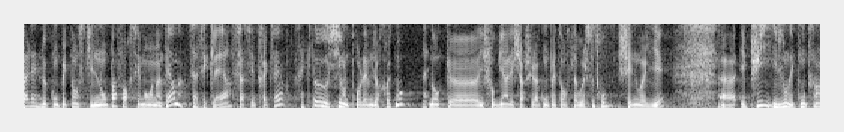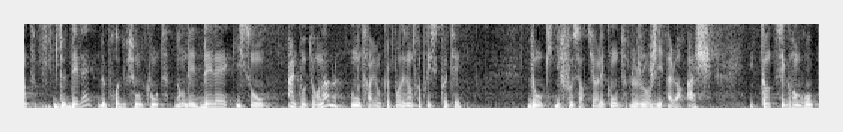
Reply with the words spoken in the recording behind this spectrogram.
palette de compétences qu'ils n'ont pas forcément en interne. Ça, c'est clair. Ça, c'est très clair. Eux aussi ont le problème du recrutement. Donc, euh, il faut bien aller chercher la compétence là où elle se trouve. Chez nous, elle y est. Euh, et puis, ils ont des contraintes de délai, de production de comptes, dans des délais qui sont incontournables. Nous ne travaillons que pour des entreprises cotées. Donc, il faut sortir les comptes le jour J à leur H. Et quand ces grands groupes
